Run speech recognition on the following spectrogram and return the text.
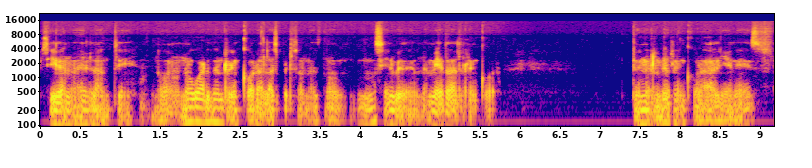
sigan adelante. No, no guarden rencor a las personas, no, no sirve de una mierda el rencor. Tenerle rencor a alguien es,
